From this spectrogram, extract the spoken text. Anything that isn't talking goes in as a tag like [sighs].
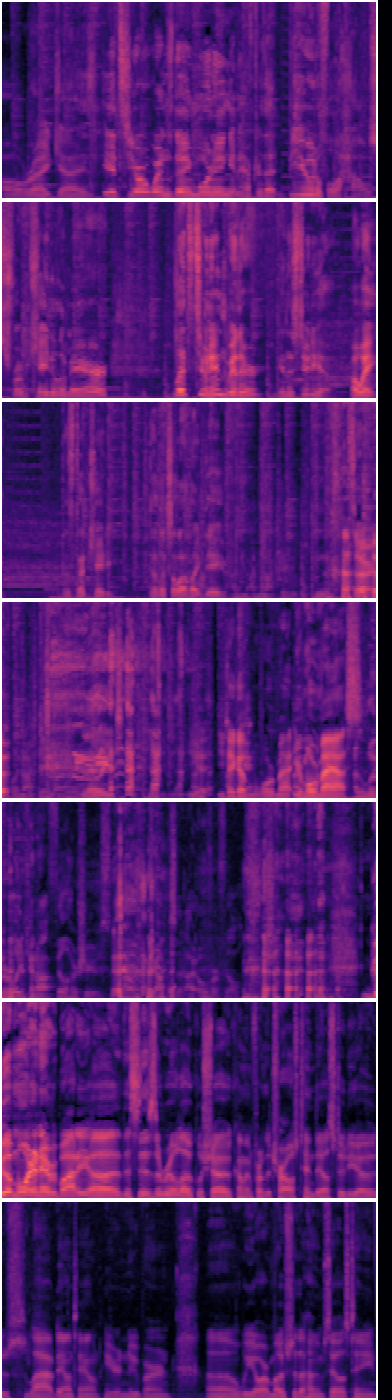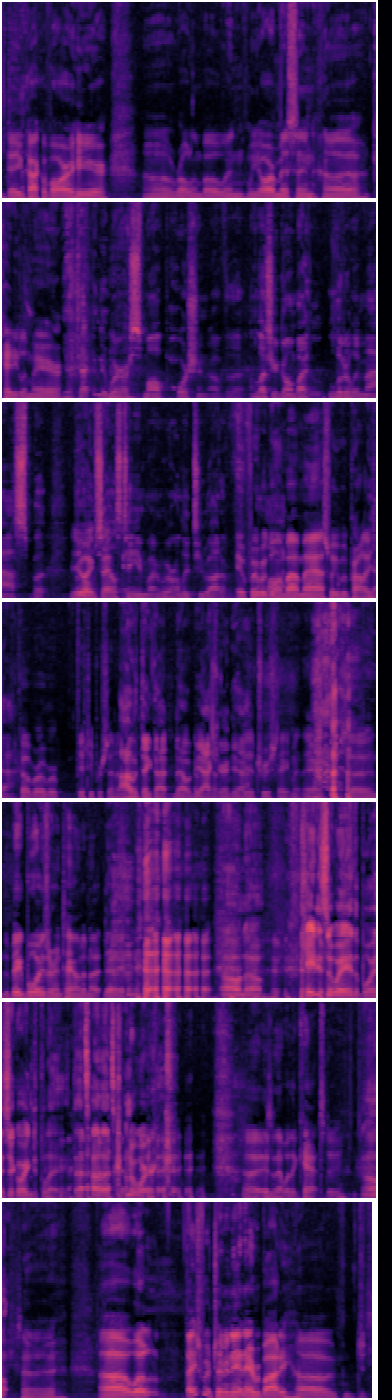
All right, guys, it's your Wednesday morning, and after that beautiful house from Katie Lemaire, let's tune in with her in the studio. Oh, wait, that's not Katie. That looks a lot like Dave. I'm, I'm not Katie. [laughs] Sorry. Definitely not Katie. No, you, [laughs] you, you take up more mass. You're more mass. I literally cannot fill her shoes. No, the [laughs] opposite. I overfill. Good morning, everybody. Uh, this is the Real Local Show coming from the Charles Tyndale Studios, live downtown here in New Bern. Uh, we are most of the home sales team. Dave Kakavara here, uh, Roland Bowen. We are missing uh, Katie Lemaire. Yeah, technically we're a small portion of the, unless you're going by literally mass, but the Yeah, home wait, sales team, I mean, we're only two out of. If we a were going by mass, we would probably Yeah. cover over 50% of it. I would think that that would be That accurate. would Be Yeah. a true statement there. [laughs] so the big boys are in town tonight day. [laughs] Oh, no. Katie's away. The boys are going to play. That's how that's going to work. [laughs] uh, isn't that what the cats do? Oh, So, uh, well, thanks for tuning in, everybody. Uh,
